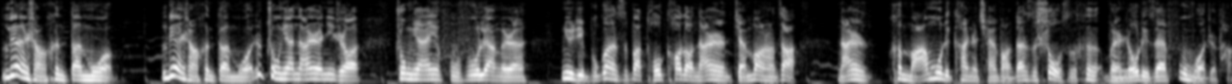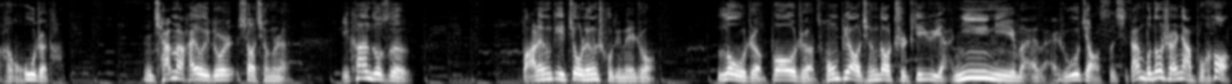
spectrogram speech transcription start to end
脸上很淡漠。脸上很淡漠，这中年男人你知道，中年夫妇两个人，女的不管是把头靠到男人肩膀上咋，男人很麻木的看着前方，但是手是很温柔的在抚摸着她，还护着她。你前面还有一对小情人，一看就是八零底九零初的那种，搂着抱着，从表情到肢体语言腻腻歪歪，如胶似漆。咱不能说人家不好，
